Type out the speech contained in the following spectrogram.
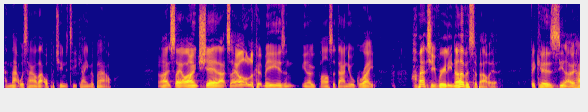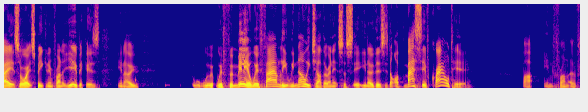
And that was how that opportunity came about. And I say, I don't share that, say, oh, look at me, isn't, you know, Pastor Daniel great? I'm actually really nervous about it because, you know, hey, it's all right speaking in front of you because, you know, we're familiar with family, we know each other, and it's just, you know, this is not a massive crowd here, in front of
